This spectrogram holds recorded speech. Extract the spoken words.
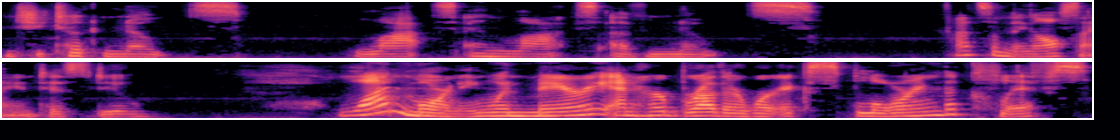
and she took notes, lots and lots of notes. That's something all scientists do. One morning when Mary and her brother were exploring the cliffs,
